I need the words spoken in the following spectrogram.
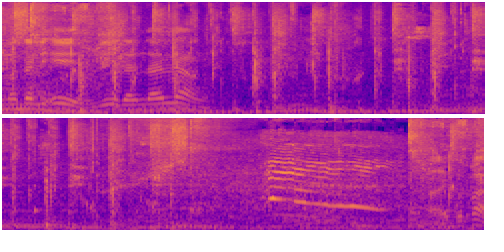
Madali eh. Hindi, dandan lang. Ah, ito pa.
